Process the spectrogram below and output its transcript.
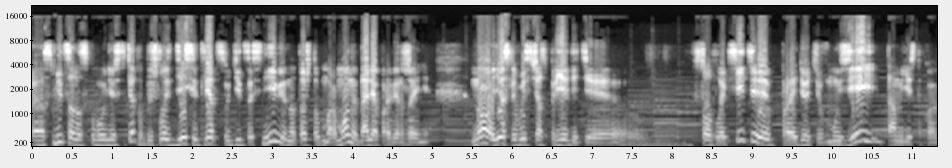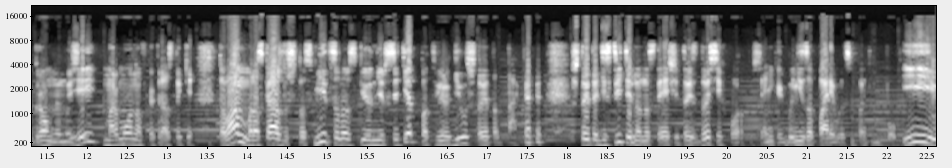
Э, Смитсоновскому университету пришлось 10 лет судиться с ними на то, чтобы мормоны дали опровержение. Но если вы сейчас приедете в Солт-Лейк-Сити, пройдете в музей, там есть такой огромный музей мормонов как раз таки, то вам расскажут, что Смитсоновский университет подтвердил, что это так, что это действительно настоящий, то есть до сих пор, то есть они как бы не запариваются по этому поводу. И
